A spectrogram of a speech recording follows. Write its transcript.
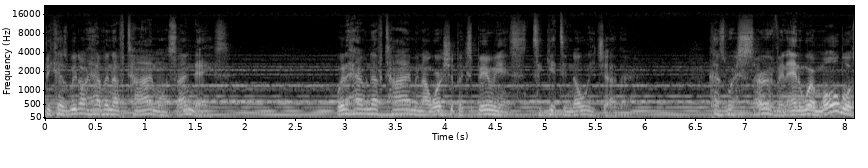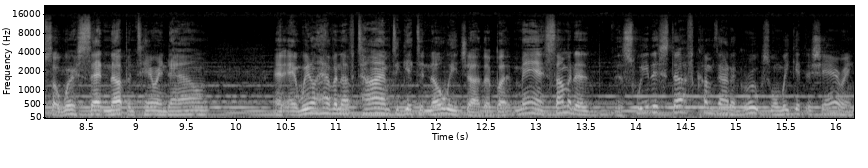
Because we don't have enough time on Sundays. We don't have enough time in our worship experience to get to know each other because we're serving and we're mobile, so we're setting up and tearing down. And, and, we don't have enough time to get to know each other. But man, some of the, the sweetest stuff comes out of groups when we get to sharing.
